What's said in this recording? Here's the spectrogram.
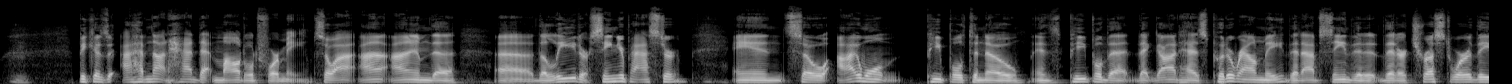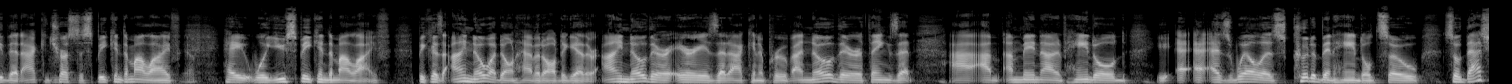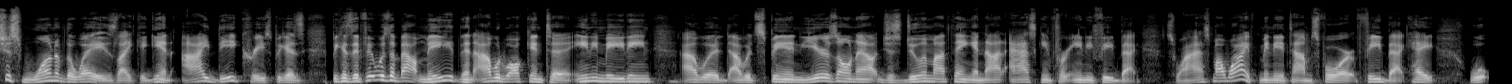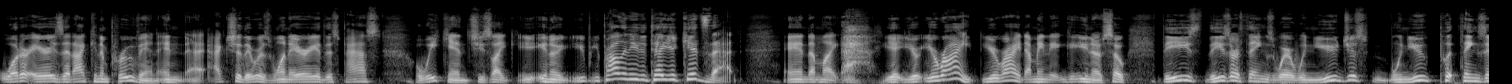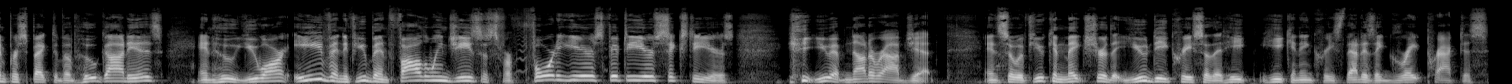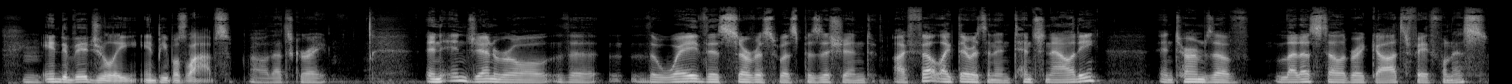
because I have not had that modeled for me. So I, I, I am the uh, the lead or senior pastor, and so I want people to know and people that, that God has put around me that I've seen that that are trustworthy that I can trust to speak into my life. Yep. Hey, will you speak into my life? Because I know I don't have it all together. I know there are areas that I can improve. I know there are things that I, I, I may not have handled as well as could have been handled. So so that's just one of the ways. Like again, I decrease because because if it was about me, then I would walk into any meeting. I would I would spend years on out just doing my my thing and not asking for any feedback. So I ask my wife many times for feedback. Hey, w- what are areas that I can improve in? And uh, actually, there was one area this past weekend. She's like, you, you know, you, you probably need to tell your kids that. And I'm like, ah, yeah, you're you're right. You're right. I mean, you know, so these these are things where when you just when you put things in perspective of who God is and who you are, even if you've been following Jesus for 40 years, 50 years, 60 years, you have not arrived yet. And so if you can make sure that you decrease so that he he can increase, that is a great practice individually in people's lives. Oh, that's great. And in general, the the way this service was positioned, I felt like there was an intentionality in terms of let us celebrate God's faithfulness,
